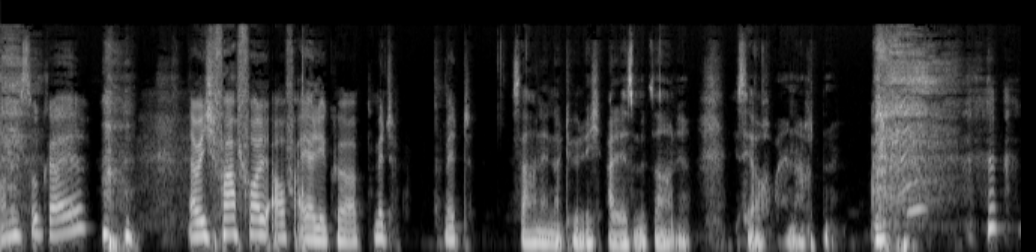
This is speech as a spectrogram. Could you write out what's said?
Auch nicht so geil. aber ich fahre voll auf Eierlikör mit, mit Sahne natürlich. Alles mit Sahne. Ist ja auch Weihnachten.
